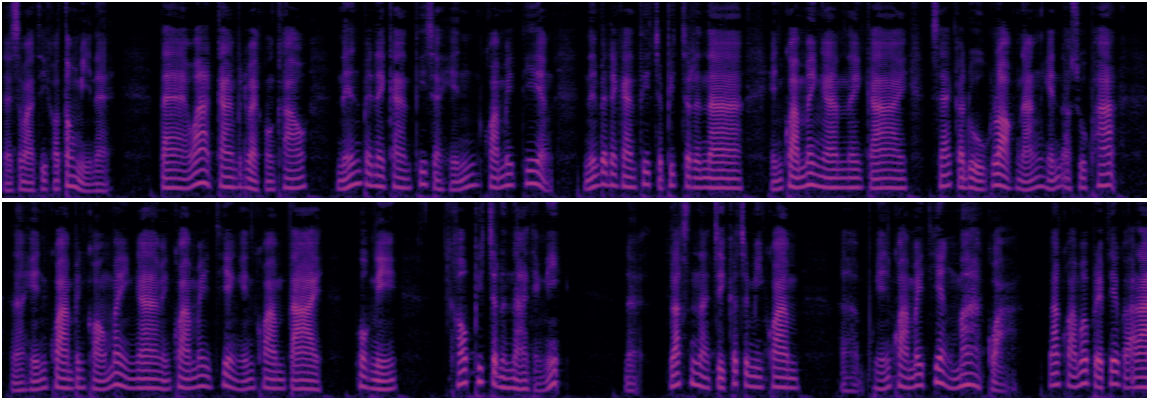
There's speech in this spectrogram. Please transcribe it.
ในสมาธิเขาต้องมีแน่แต่ว่าการปฏิบัติของเขาเน้นไปในการที่จะเห็นความไม่เที่ยง เน้นไปในการที่จะพิจารณา เห็นความไม่งามในกาย แทะกระดูกลอกหนัง เห็นอสุภะ เห็นความเป็นของไม่งามเห็นความไม่เที่ยงเห็นความตาย พวกนี้เขาพิจารณาอย่างนี้นะลักษณะจิตก็จะมีความเห็นความไม่เที่ยงมากกว่า มากกว่าเมื่อเปรียบเทียบกับอะไร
